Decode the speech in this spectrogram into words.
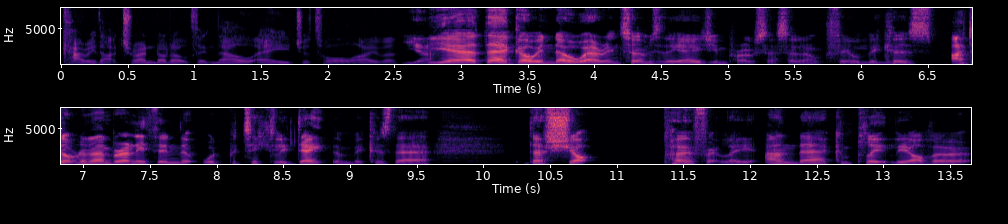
carry that trend. I don't think they'll age at all either. Yeah. Yeah, they're going nowhere in terms of the aging process. I don't feel Mm. because I don't remember anything that would particularly date them because they're they're shot perfectly and they're completely of a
